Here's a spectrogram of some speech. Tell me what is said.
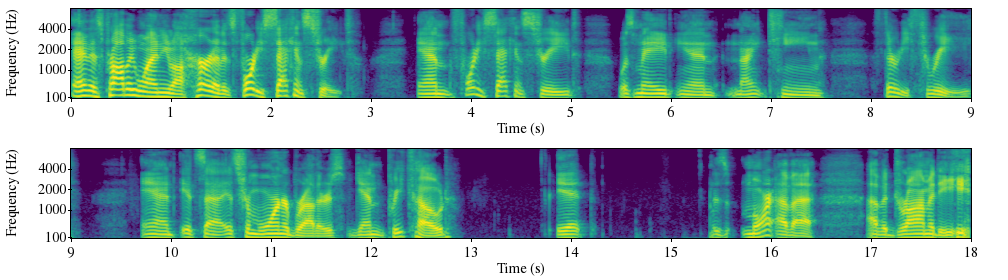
And it's probably one you all heard of. It's 42nd Street. And 42nd Street was made in 1933. And it's uh, it's from Warner Brothers, again, pre-code. It is more of a of a dramedy,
